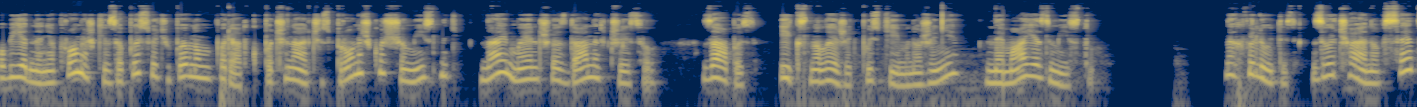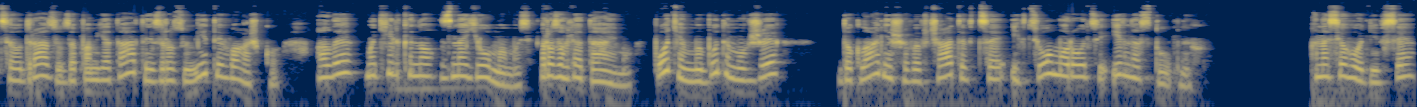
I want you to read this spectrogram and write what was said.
об'єднання проміжків записують у певному порядку, починаючи з проміжку, що містить найменше з даних чисел. Запис х належить пустій множині не має змісту. Не хвилюйтесь, звичайно, все це одразу запам'ятати і зрозуміти важко, але ми тільки но знайомимось, розглядаємо, потім ми будемо вже докладніше вивчати це і в цьому році, і в наступних. А на сьогодні все.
